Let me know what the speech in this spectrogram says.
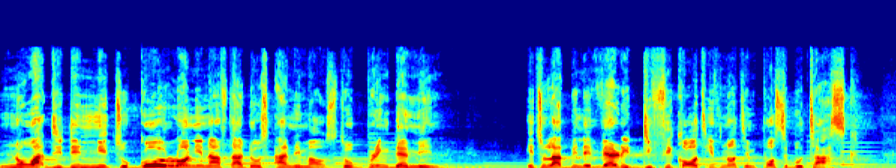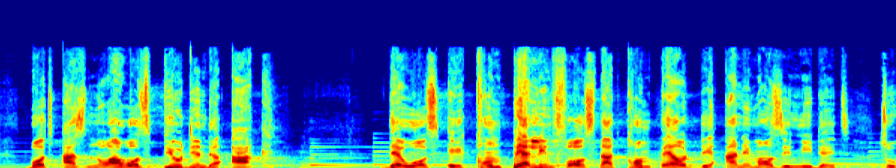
noah didn't need to go running after those animals to bring them in it will have been a very difficult, if not impossible, task. But as Noah was building the ark, there was a compelling force that compelled the animals he needed to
